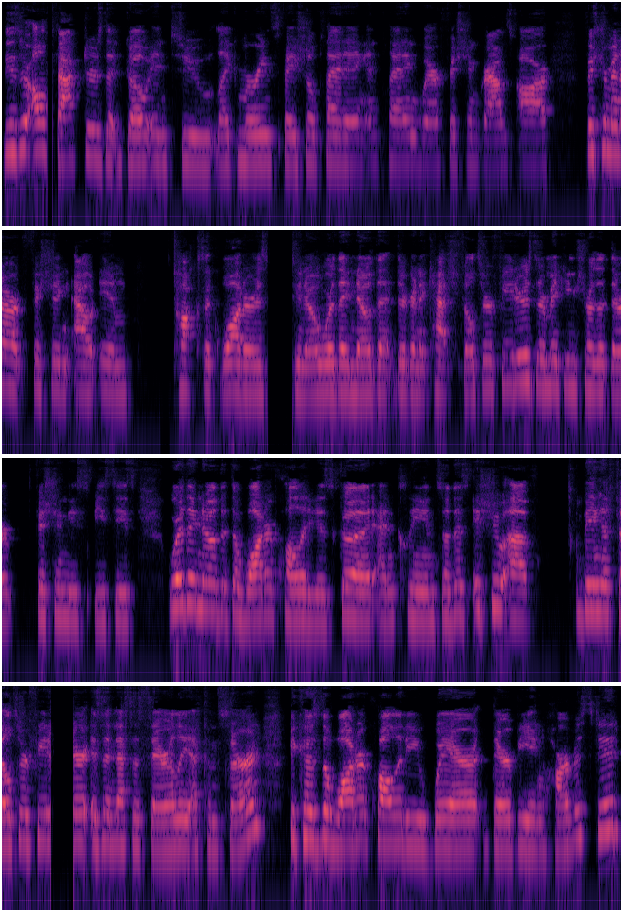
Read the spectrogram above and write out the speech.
these are all factors that go into like marine spatial planning and planning where fishing grounds are. Fishermen aren't fishing out in toxic waters, you know, where they know that they're going to catch filter feeders. They're making sure that they're fishing these species where they know that the water quality is good and clean. So this issue of being a filter feeder isn't necessarily a concern because the water quality where they're being harvested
